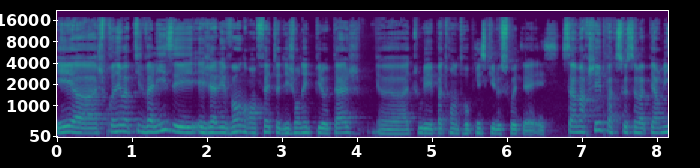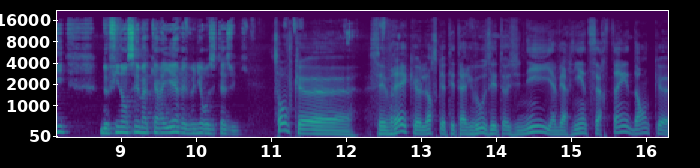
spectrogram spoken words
Et euh, je prenais ma petite valise et, j'allais vendre en fait des journées de pilotage euh, à tous les patrons d'entreprise qui le souhaitaient. Et ça a marché parce que ça m'a permis de financer ma carrière et venir aux États-Unis. Sauf que c'est vrai que lorsque tu es arrivé aux États-Unis, il n'y avait rien de certain. Donc, euh,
